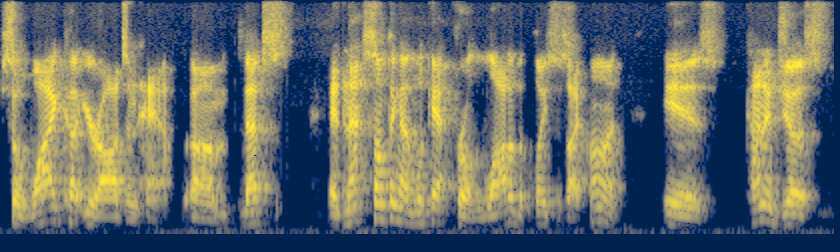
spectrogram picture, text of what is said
So why cut your odds in half? Um, that's and that's something I look at for a lot of the places I hunt is kind of just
